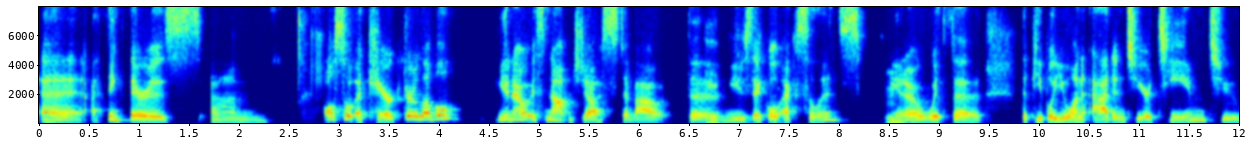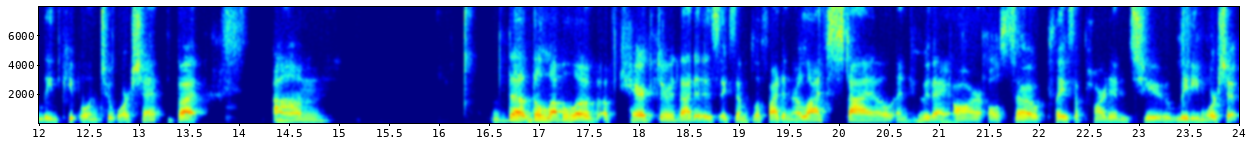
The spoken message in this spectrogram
uh, I think there is um, also a character level. You know, it's not just about the musical excellence. Mm. You know, with the the people you want to add into your team to lead people into worship, but um, the the level of, of character that is exemplified in their lifestyle and who they mm. are also plays a part into leading worship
